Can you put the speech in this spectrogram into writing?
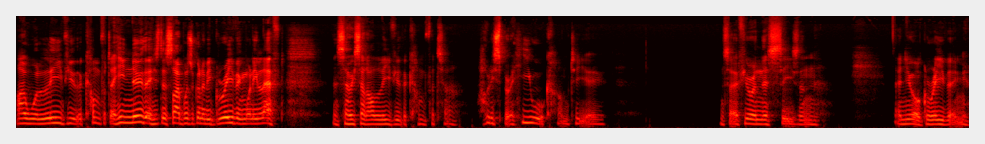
I will leave you the comforter. He knew that His disciples were going to be grieving when He left. And so He said, I'll leave you the comforter. Holy Spirit, He will come to you. And so if you're in this season and you're grieving,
